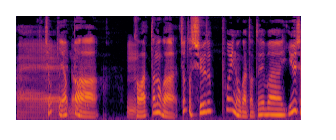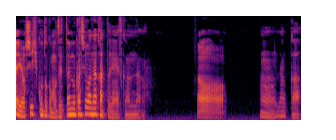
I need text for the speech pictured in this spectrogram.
へーちょっとやっ、ぱ、うん変わったのが、ちょっとシュールっぽいのが、例えば、勇者ヨシヒコとかも絶対昔はなかったじゃないですか、あんな。あうん、なんか、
